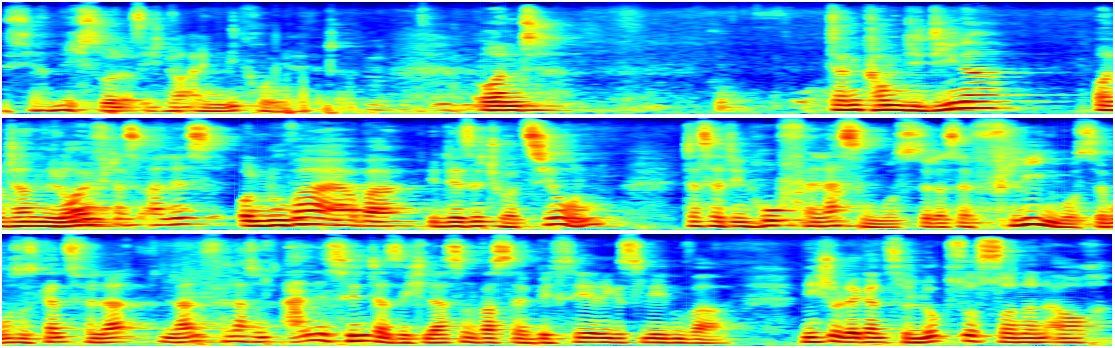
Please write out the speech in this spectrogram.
ist ja nicht so, dass ich nur ein Mikro hier hätte. Und dann kommen die Diener und dann läuft das alles. Und nun war er aber in der Situation, dass er den Hof verlassen musste, dass er fliehen musste. Er musste das ganze Land verlassen und alles hinter sich lassen, was sein bisheriges Leben war. Nicht nur der ganze Luxus, sondern auch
